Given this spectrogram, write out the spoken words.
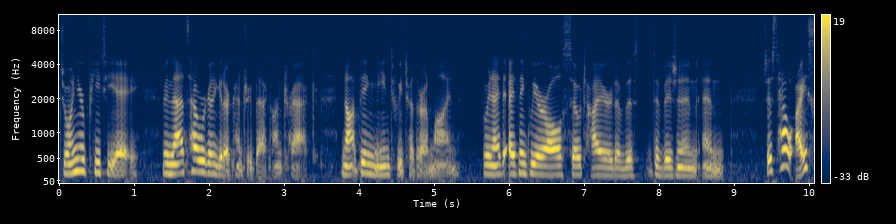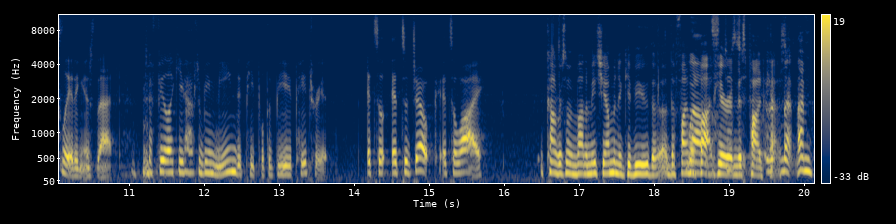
Join your PTA. I mean, that's how we're going to get our country back on track. Not being mean to each other online. I mean, I, th- I think we are all so tired of this division and just how isolating is that to feel like you have to be mean to people to be a patriot. It's a, it's a joke. It's a lie. Congresswoman Bonamici, I'm going to give you the, the final thought it's here in this podcast. I'm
